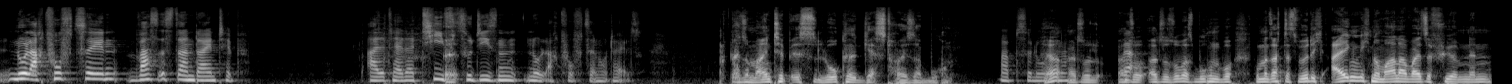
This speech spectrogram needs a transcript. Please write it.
0815. Was ist dann dein Tipp? Alternativ äh, zu diesen 0815 Hotels. Also mein Tipp ist Local Gästhäuser buchen. Absolut. Ja, ne? also, also, ja. also sowas buchen, wo, wo man sagt, das würde ich eigentlich normalerweise für, einen,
